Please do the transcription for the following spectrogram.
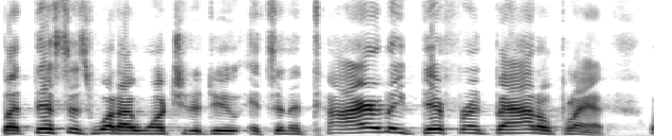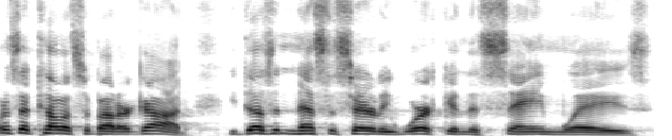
but this is what I want you to do. It's an entirely different battle plan. What does that tell us about our God? He doesn't necessarily work in the same ways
